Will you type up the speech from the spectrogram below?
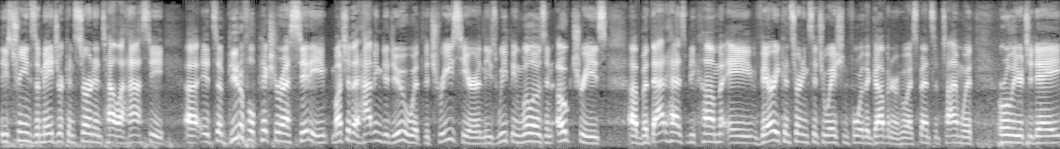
These trees a major concern in Tallahassee. Uh, it's a beautiful, picturesque city, much of it having to do with the trees here and these weeping willows and oak trees. Uh, but that has become a very concerning situation for the governor, who I spent some time with earlier today.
